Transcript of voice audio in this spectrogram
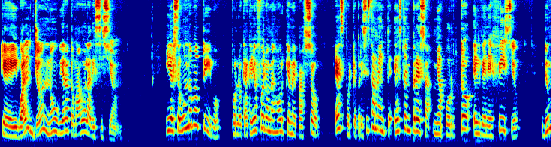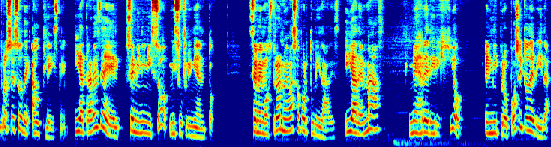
que igual yo no hubiera tomado la decisión. Y el segundo motivo por lo que aquello fue lo mejor que me pasó es porque precisamente esta empresa me aportó el beneficio de un proceso de outplacement y a través de él se minimizó mi sufrimiento, se me mostró nuevas oportunidades y además me redirigió en mi propósito de vida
